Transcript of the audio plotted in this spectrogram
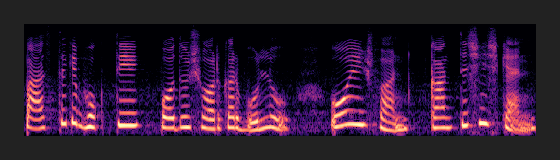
পাশ থেকে ভক্তি পদ সরকার বলল, ও ইরফান কাঁদতেছিস কেন?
